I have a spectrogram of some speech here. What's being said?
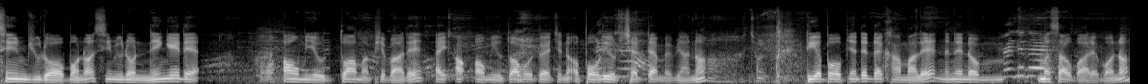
ဆင်းပြူတော့ပေါ့နော်ဆင်းပြူတော့နင်းခဲ့တဲ့အောင်မြူသွားမှာဖြစ်ပါတယ်အဲအောင်မြူသွားဖို့အတွက်ကျွန်တော်အပေါ်လေးကိုတစ်ချက်တက်မယ်ဗျနော်ဒီအပေါ်ပြန်တက်တဲ့ခါမှာလည်းနည်းနည်းတော့မဆောက်ပါတယ်ပေါ့နော်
